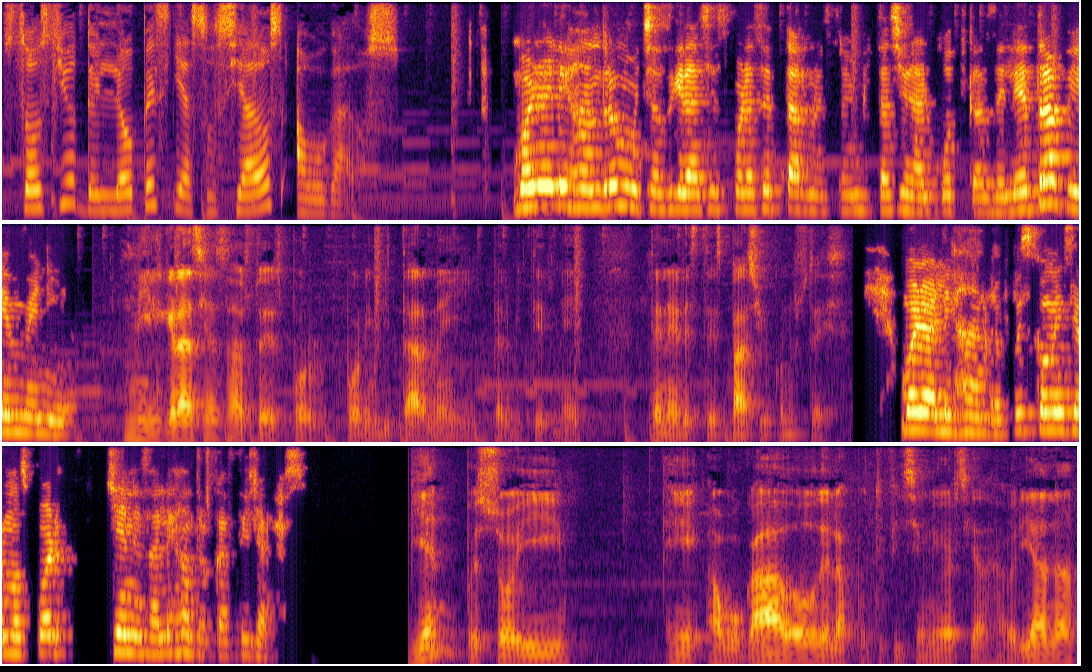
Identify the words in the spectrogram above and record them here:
socio de López y Asociados Abogados. Bueno, Alejandro, muchas gracias por aceptar nuestra invitación al podcast de Letra. Bienvenido. Mil gracias a ustedes por, por invitarme y permitirme tener este espacio con ustedes. Bueno, Alejandro, pues comencemos por quién es Alejandro Castellanos. Bien, pues soy eh, abogado de la Pontificia Universidad Javeriana,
